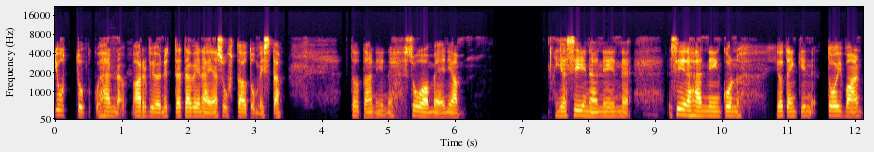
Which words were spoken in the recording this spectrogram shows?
juttu, kun hän arvioi nyt tätä Venäjän suhtautumista tota niin, Suomeen ja, ja siinä niin, siinähän niin kuin jotenkin toi vaan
